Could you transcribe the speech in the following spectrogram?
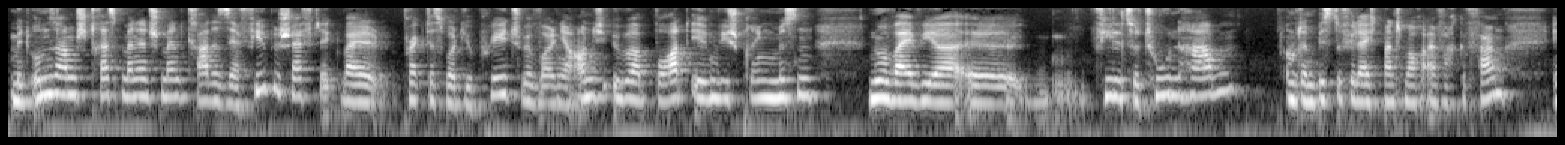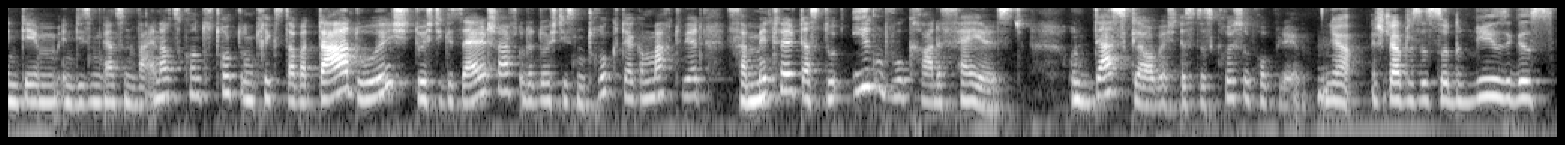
mit unserem Stressmanagement gerade sehr viel beschäftigt, weil practice what you preach. Wir wollen ja auch nicht über Bord irgendwie springen müssen, nur weil wir äh, viel zu tun haben. Und dann bist du vielleicht manchmal auch einfach gefangen in, dem, in diesem ganzen Weihnachtskonstrukt und kriegst aber dadurch, durch die Gesellschaft oder durch diesen Druck, der gemacht wird, vermittelt, dass du irgendwo gerade failst. Und das, glaube ich, ist das größte Problem. Ja, ich glaube, das ist so ein riesiges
